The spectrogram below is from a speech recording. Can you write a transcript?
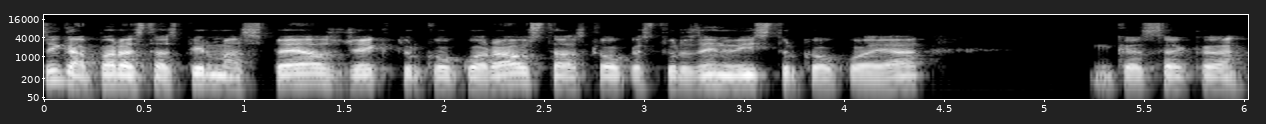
cik kā parastās pirmās spēles, Džeki tur kaut ko raustās, kaut kas tur zina, viss tur kaut ko, ja? kas saka,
